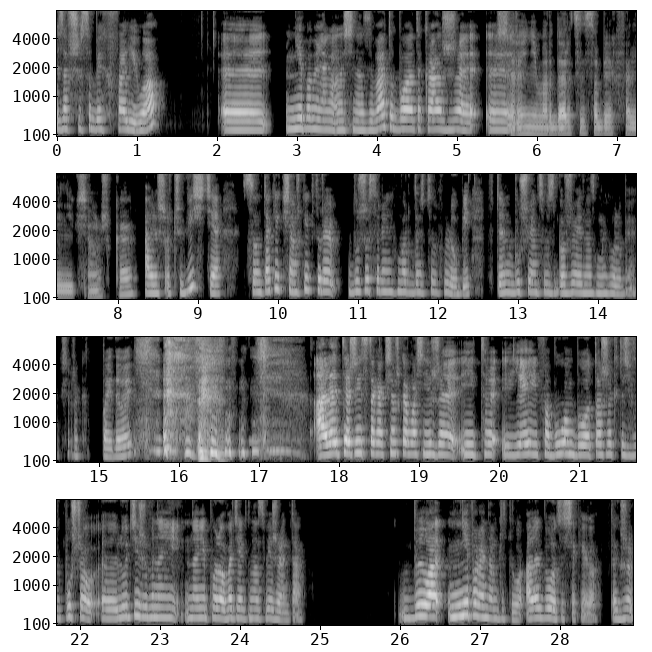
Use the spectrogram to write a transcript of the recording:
y, zawsze sobie chwaliło. Y, nie pamiętam jak ona się nazywa, to była taka, że... Y, Seryjni mordercy sobie chwalili książkę. Ależ oczywiście, są takie książki, które dużo seryjnych morderców lubi. W tym Buszujący w zbożu, jedna z moich ulubionych książek, by the way. Ale też jest taka książka właśnie, że jej, jej fabułą było to, że ktoś wypuszczał y, ludzi, żeby na nie, na nie polować jak na zwierzęta. Była, nie pamiętam tytułu, ale było coś takiego. Także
